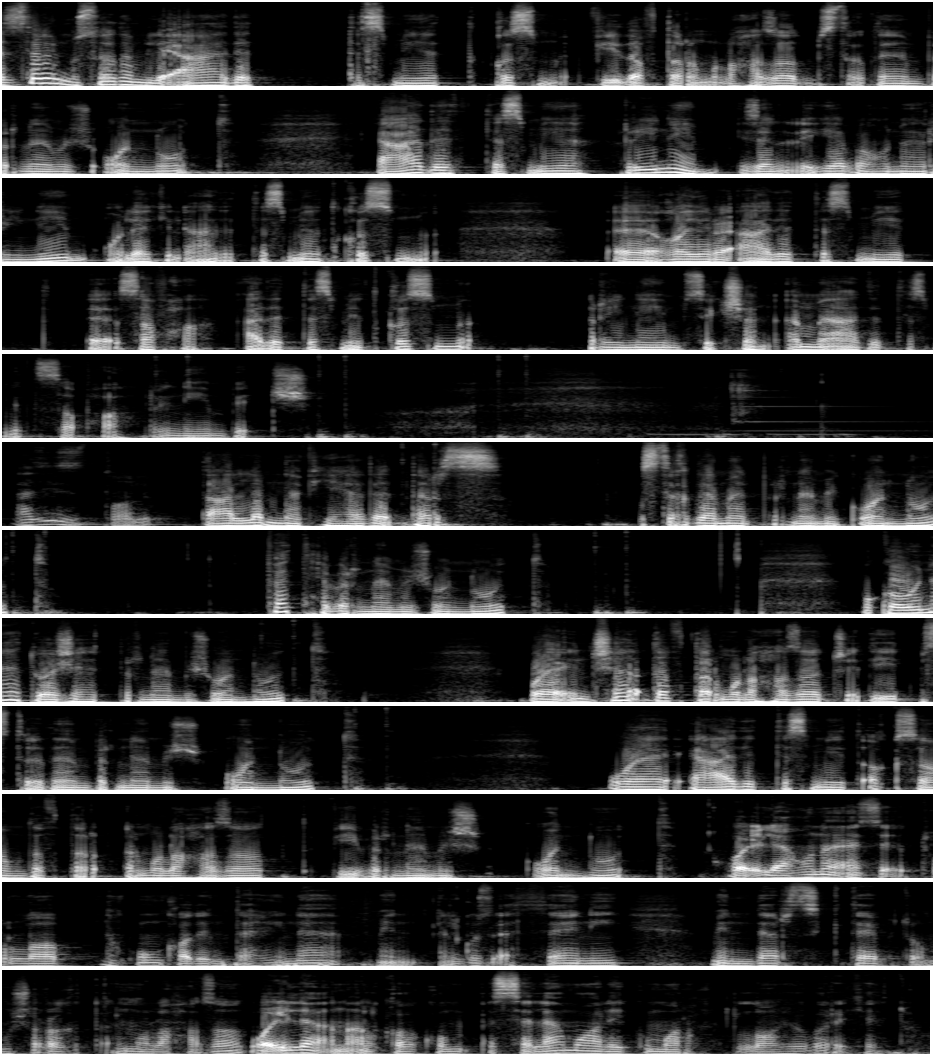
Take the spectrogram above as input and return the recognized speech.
الزر المستخدم لإعادة تسمية قسم في دفتر الملاحظات باستخدام برنامج OneNote إعادة التسمية rename إذا الإجابة هنا rename ولكن إعادة تسمية قسم آه، غير إعادة تسمية آه، صفحة. إعادة تسمية قسم rename section أما إعادة تسمية الصفحة. rename page عزيزي الطالب تعلمنا في هذا الدرس استخدامات برنامج OneNote فتح برنامج OneNote مكونات واجهة برنامج OneNote وإنشاء دفتر ملاحظات جديد باستخدام برنامج OneNote وإعادة تسمية أقسام دفتر الملاحظات في برنامج OneNote وإلى هنا أعزائي الطلاب نكون قد انتهينا من الجزء الثاني من درس كتابة ومشاركة الملاحظات وإلى أن ألقاكم السلام عليكم ورحمة الله وبركاته.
